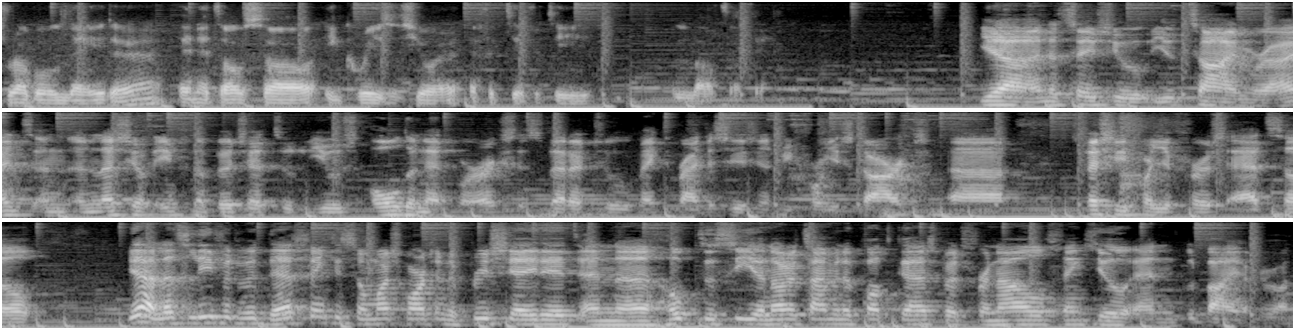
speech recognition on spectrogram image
trouble later and it also increases your effectivity a lot, I think. Yeah, and it saves you you time, right? And unless you have infinite budget to use all the networks, it's better to make the right decisions before you start, uh, especially for your first ad. So, yeah, let's leave it with that. Thank you so much, Maarten. Appreciate it, and uh, hope to see you another time in the podcast. But for now, thank you and goodbye, everyone.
